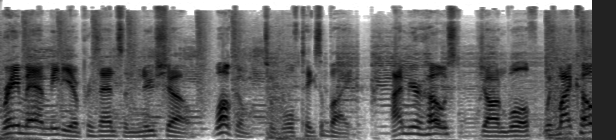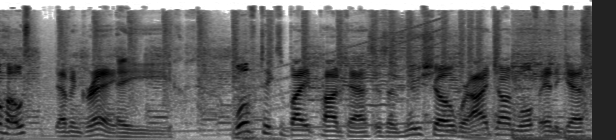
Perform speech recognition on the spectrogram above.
Gray Man Media presents a new show. Welcome to Wolf Takes a Bite. I'm your host, John Wolf, with my co host, Devin Gray. Hey. Wolf Takes a Bite podcast is a new show where I, John Wolf, and a guest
